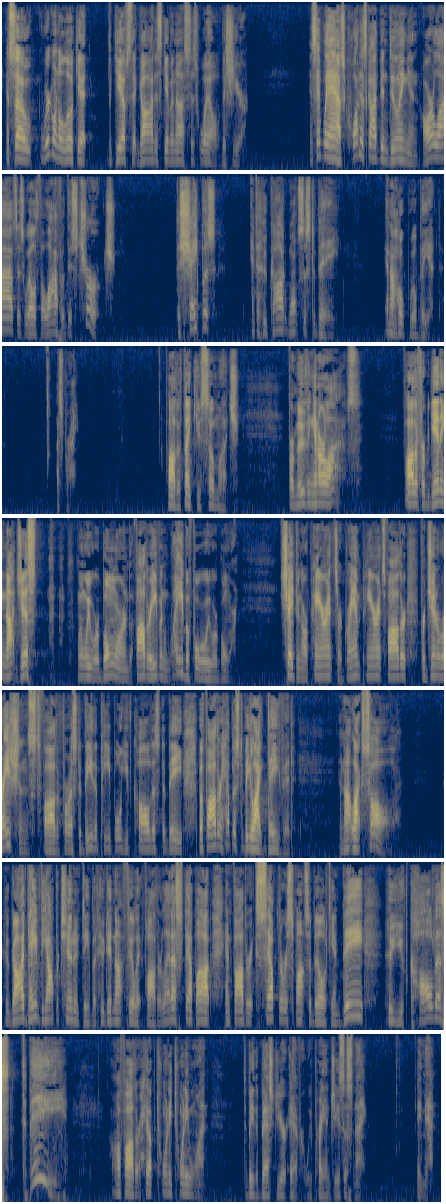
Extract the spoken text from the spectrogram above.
And so we're going to look at the gifts that God has given us as well this year. And simply ask, what has God been doing in our lives as well as the life of this church to shape us into who God wants us to be. And I hope we'll be it. Let's pray. Father, thank you so much for moving in our lives. Father, for beginning not just when we were born, but Father, even way before we were born. Shaping our parents, our grandparents, Father, for generations, Father, for us to be the people you've called us to be. But Father, help us to be like David and not like Saul, who God gave the opportunity but who did not feel it, Father. Let us step up and, Father, accept the responsibility and be who you've called us to be. Oh, Father, help 2021 to be the best year ever. We pray in Jesus' name. Amen.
